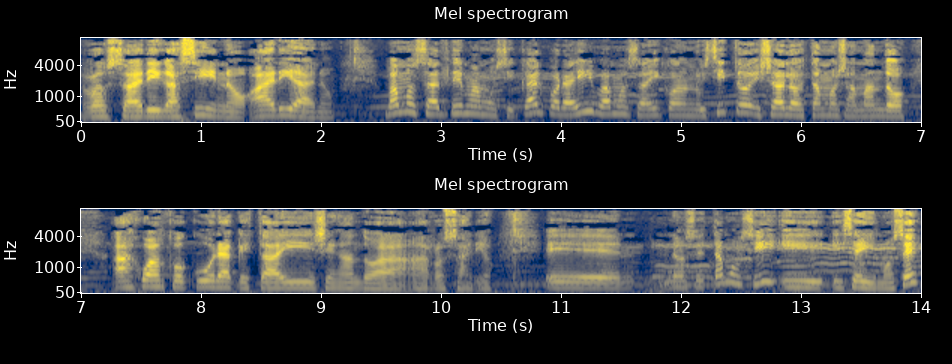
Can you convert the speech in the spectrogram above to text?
Rosari Gacino, Ariano. Vamos al tema musical por ahí, vamos ahí con Luisito y ya lo estamos llamando a Juanjo Cura que está ahí llegando a, Rosario. Eh, nos estamos, sí, y, y seguimos, ¿eh?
